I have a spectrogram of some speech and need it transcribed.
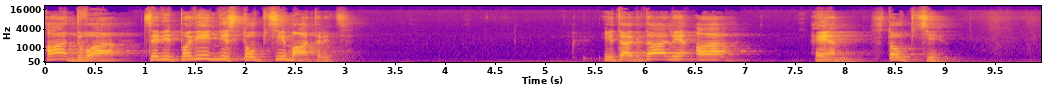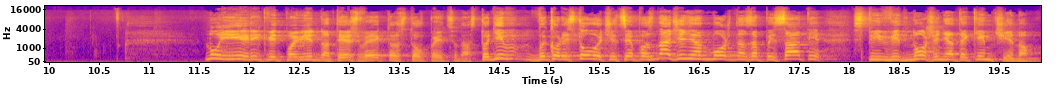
А2. Це відповідні стовпці матриці. І так далі АН. Стовпці. Ну і Y, відповідно, теж вектор стовпець у нас. Тоді, використовуючи це позначення, можна записати співвідношення таким чином.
